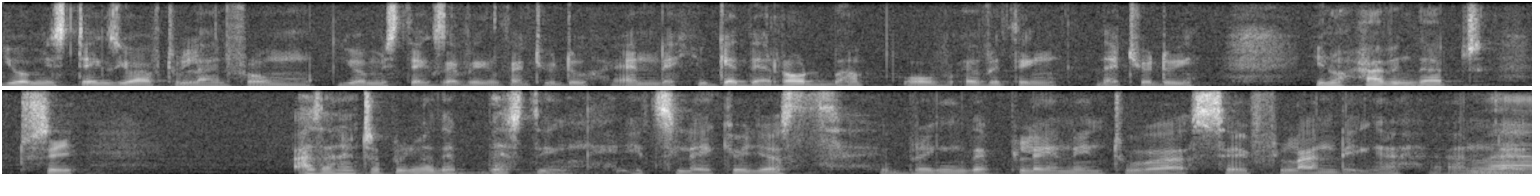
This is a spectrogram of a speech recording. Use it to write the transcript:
your mistakes you have to learn from your mistakes everything that you do and you get the roadmap of everything that you're doing you know having that to say as an entrepreneur the best thing it's like you're just bringing the plane into a safe landing eh? and Wow.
